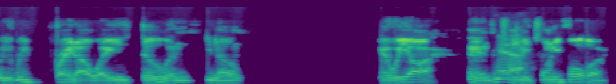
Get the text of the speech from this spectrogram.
we we prayed our way through and, you know, here we are in yeah. 2024.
